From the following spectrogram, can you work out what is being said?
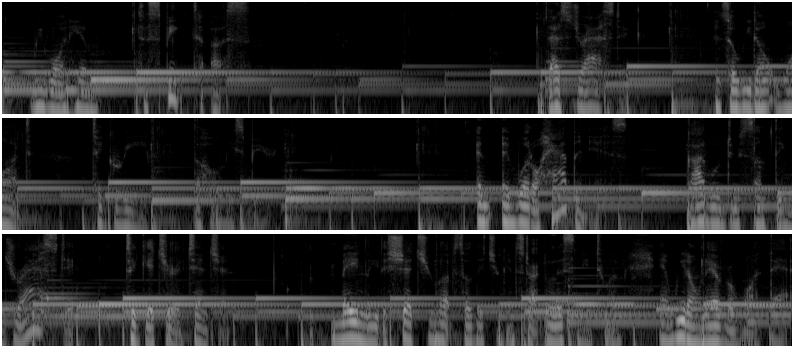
We want him to speak to us that's drastic. And so we don't want to grieve the Holy Spirit. And, and what will happen is God will do something drastic to get your attention, mainly to shut you up so that you can start listening to Him. And we don't ever want that.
